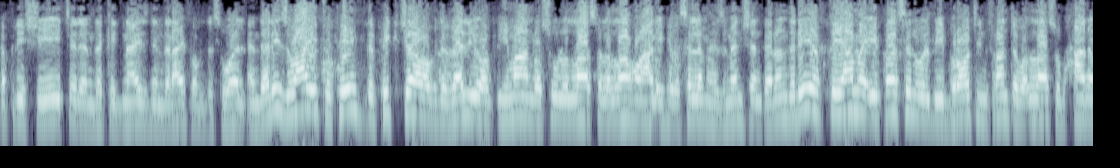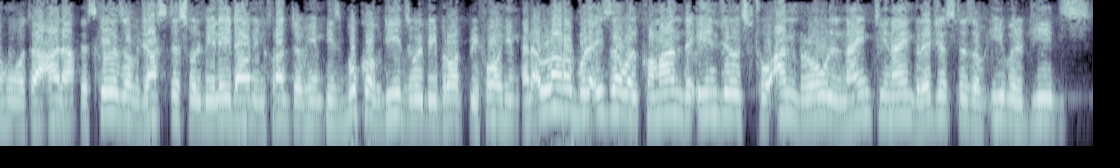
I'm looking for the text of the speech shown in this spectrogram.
appreciated and recognized in the life of this world. And that is why to paint the picture of the value of iman, Rasulullah sallallahu alaihi wasallam has mentioned that on the day of Qiyamah a person will be brought in front of Allah subhanahu wa ta'ala. The scales of justice will be laid down in front of him. His book of deeds will be brought before him. And Allah Rabbul Izzah will command the angels to unroll 99 registers of evil deeds,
